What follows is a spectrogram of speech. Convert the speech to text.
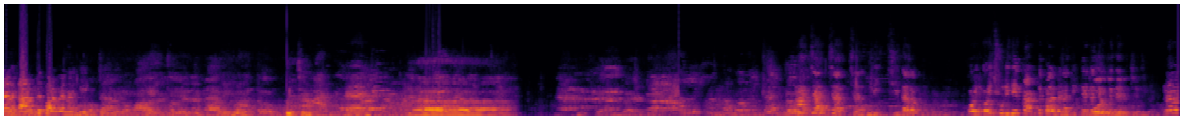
নাহলে কাটতে পারবে না কেকটা। হ্যাঁ। আচ্ছা আচ্ছা আচ্ছা দিচ্ছি দাঁড়াও। ওই ওই ছুরি দিয়ে কাটতে পারবে না তুই কেটে। না না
